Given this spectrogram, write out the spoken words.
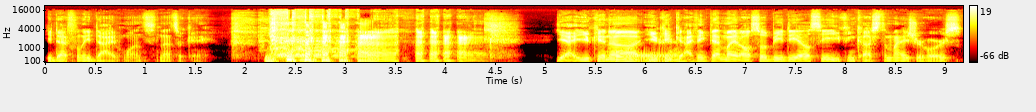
He definitely died once, and that's okay. Yeah, you can uh you can I think that might also be DLC. You can customize your horse.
